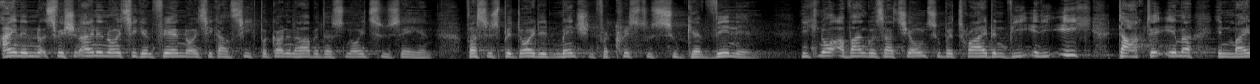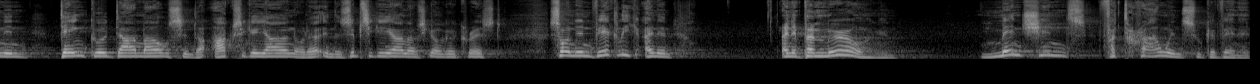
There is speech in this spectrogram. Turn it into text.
einen, zwischen 91 und 94, als ich begonnen habe, das neu zu sehen. Was es bedeutet, Menschen für Christus zu gewinnen nicht nur Evangelisation zu betreiben, wie ich dachte immer in meinen Denken damals in den 80er Jahren oder in den 70er Jahren als junger Christ, sondern wirklich einen, eine Bemühung, Menschens Vertrauen zu gewinnen,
